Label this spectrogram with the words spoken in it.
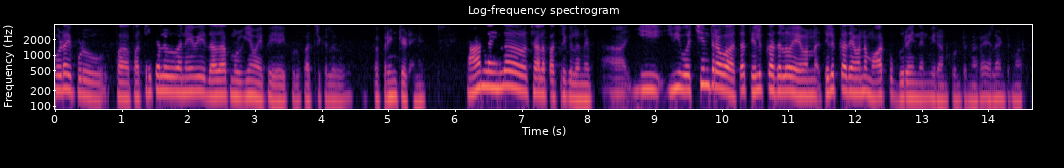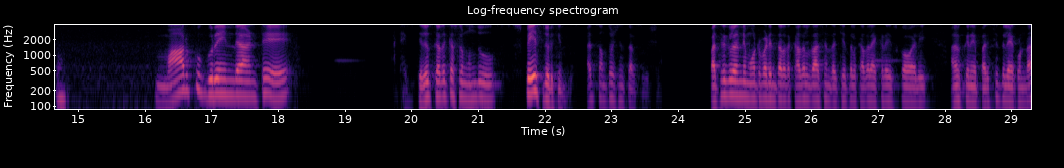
గూడా ఇప్పుడు ప పత్రికలు అనేవి దాదాపు మృగ్యం అయిపోయాయి. ఇప్పుడు పత్రికలు ప ప్రింటెడ్ అనేవి. ఆన్‌లైన్‌లో చాలా పత్రికలున్నాయి. ఆహ్, ఈ ఇవి వచ్చిన తర్వాత తెలుగు కథలో ఏమన్నా తెలుగు కథ ఏమన్నా మార్పుకు గురైందని మీరు అనుకుంటున్నారా? ఎలాంటి మార్పు? మార్పుకు గురైందా అంటే అంటే తెలుగు కథకి అసలు ముందు స్పేస్ దొరికింది. అది సంతోషించాల్సిన విషయం. పత్రికలన్నీ మూటపడిన తర్వాత కథలు రాసిన రచయితలు కథలు ఎక్కడ వేసుకోవాలి అనుకునే పరిస్థితి లేకుండా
